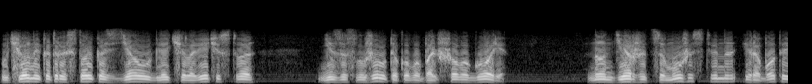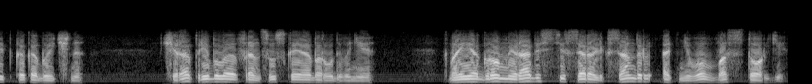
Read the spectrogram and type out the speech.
Ученый, который столько сделал для человечества, не заслужил такого большого горя. Но он держится мужественно и работает как обычно. Вчера прибыло французское оборудование. К моей огромной радости сэр Александр от него в восторге.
